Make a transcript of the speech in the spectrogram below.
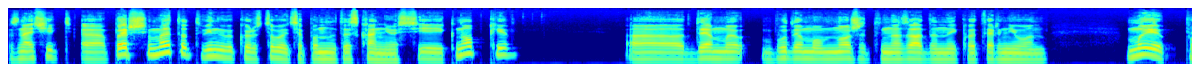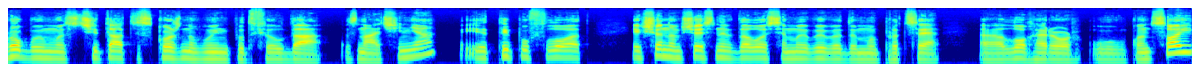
Значить, е, перший метод він використовується по натисканню ось цієї кнопки, е, де ми будемо множити на заданий кватерніон. Ми пробуємо считати з кожного input філда значення е, типу float. Якщо нам щось не вдалося, ми виведемо про це log-error у консоль.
